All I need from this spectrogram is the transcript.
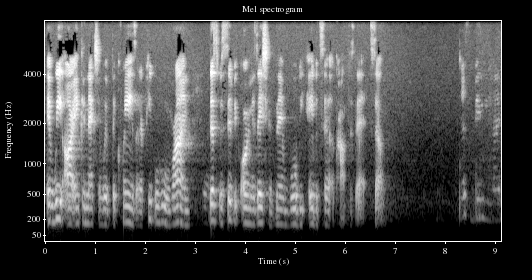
if we are in connection with the queens or the people who run the specific organizations, then we'll be able to accomplish that. So, just being united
